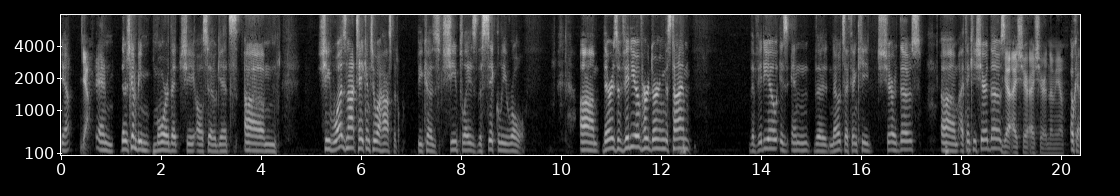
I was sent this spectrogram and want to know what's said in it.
Yeah. Yeah. And there's going to be more that she also gets. Um, she was not taken to a hospital because she plays the sickly role. Um, there is a video of her during this time the video is in the notes. I think he shared those. Um, I think he shared those. Yeah, I share. I shared them. Yeah. Okay.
